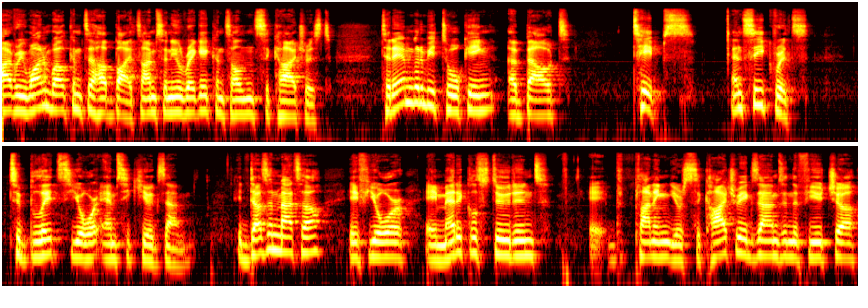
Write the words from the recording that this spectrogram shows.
Hi everyone, welcome to Hub Bites. I'm Sanil Rege, consultant psychiatrist. Today I'm going to be talking about tips and secrets to blitz your MCQ exam. It doesn't matter if you're a medical student, eh, planning your psychiatry exams in the future,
